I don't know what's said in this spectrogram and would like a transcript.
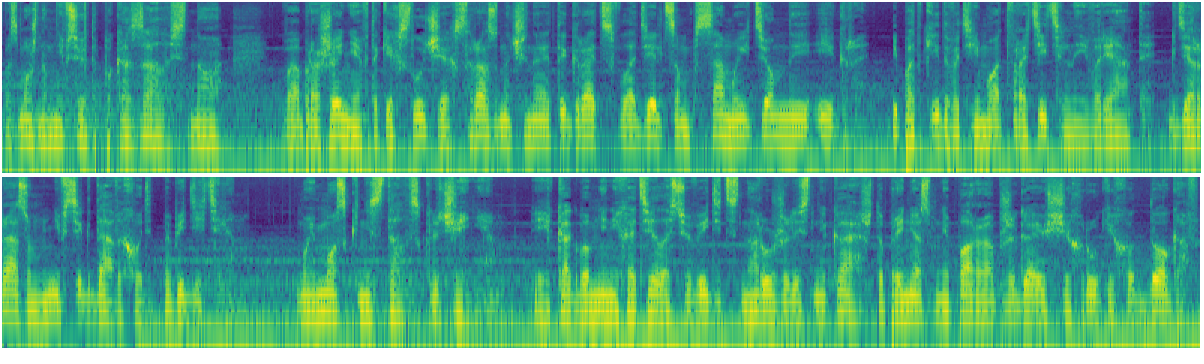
Возможно, мне все это показалось, но воображение в таких случаях сразу начинает играть с владельцем в самые темные игры и подкидывать ему отвратительные варианты, где разум не всегда выходит победителем. Мой мозг не стал исключением. И как бы мне не хотелось увидеть снаружи лесника, что принес мне пару обжигающих руки хот-догов,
